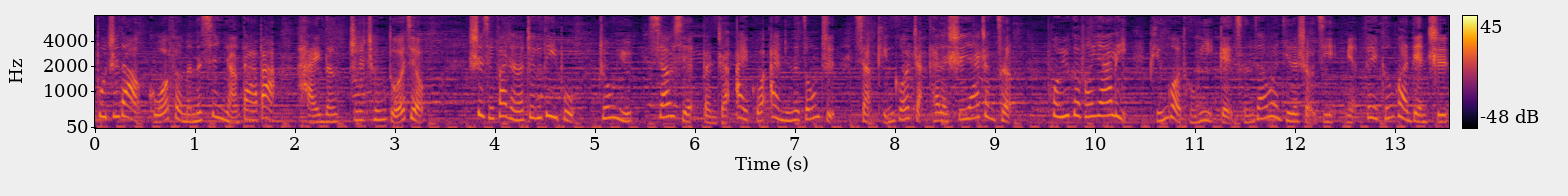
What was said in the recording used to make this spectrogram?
不知道果粉们的信仰大坝还能支撑多久。事情发展到这个地步，终于，消协本着爱国爱民的宗旨，向苹果展开了施压政策。迫于各方压力，苹果同意给存在问题的手机免费更换电池，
